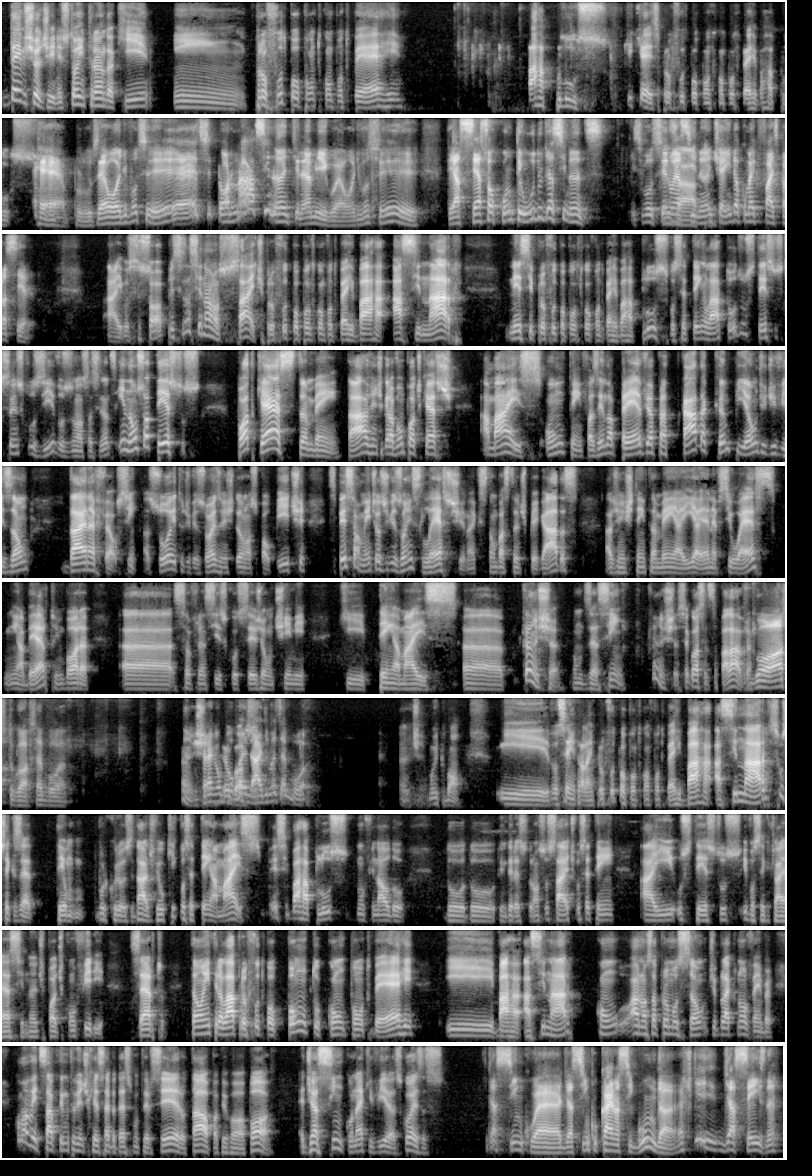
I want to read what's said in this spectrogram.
David Chodini, estou entrando aqui em profutbol.com.br barra plus. O que, que é esse profutbol.com.br barra plus? É, plus é onde você se torna assinante, né, amigo? É onde você tem acesso ao conteúdo de assinantes. E se você Exato. não é assinante ainda, como é que faz para ser? Aí você só precisa assinar nosso site, profutbol.com.br barra assinar. Nesse profutbol.com.br barra plus, você tem lá todos os textos que são exclusivos dos nossos assinantes, e não só textos, podcast também, tá? A gente gravou um podcast a mais ontem, fazendo a prévia para cada campeão de divisão da NFL. Sim, as oito divisões, a gente deu o nosso palpite, especialmente as divisões leste, né, que estão bastante pegadas. A gente tem também aí a NFC West em aberto, embora uh, São Francisco seja um time que tenha mais uh, cancha, vamos dizer assim. Cancha, você gosta dessa palavra? Gosto, gosto, é boa. Cancha, Entrega um pouco gosto. a idade, mas é boa. Muito bom. E você entra lá em profutbol.com.br barra assinar, se você quiser ter, por curiosidade, ver o que você tem a mais, esse barra plus no final do, do, do, do endereço do nosso site, você tem aí os textos e você que já é assinante pode conferir, certo? Então entre lá para futebol.com.br e barra assinar com a nossa promoção de Black November. Como a gente sabe que tem muita gente que recebe o 13 terceiro, tal, papipó, é dia 5, né, que vira as coisas? Dia 5, é, dia 5 cai na segunda, acho que dia 6, né?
